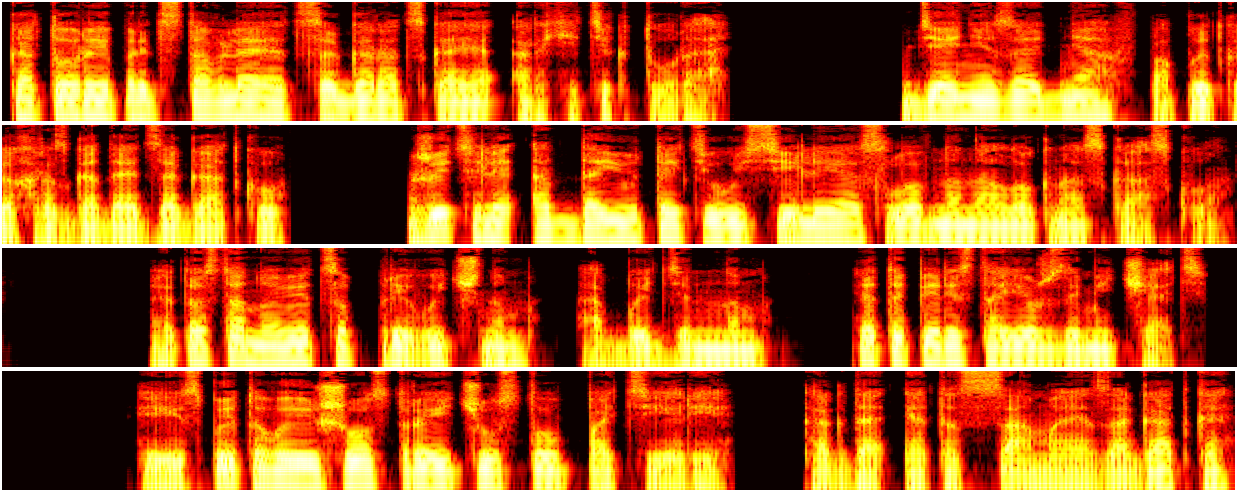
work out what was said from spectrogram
которой представляется городская архитектура. День изо дня, в попытках разгадать загадку, жители отдают эти усилия словно налог на сказку. Это становится привычным, обыденным, это перестаешь замечать. И испытываешь острое чувство потери, когда эта самая загадка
